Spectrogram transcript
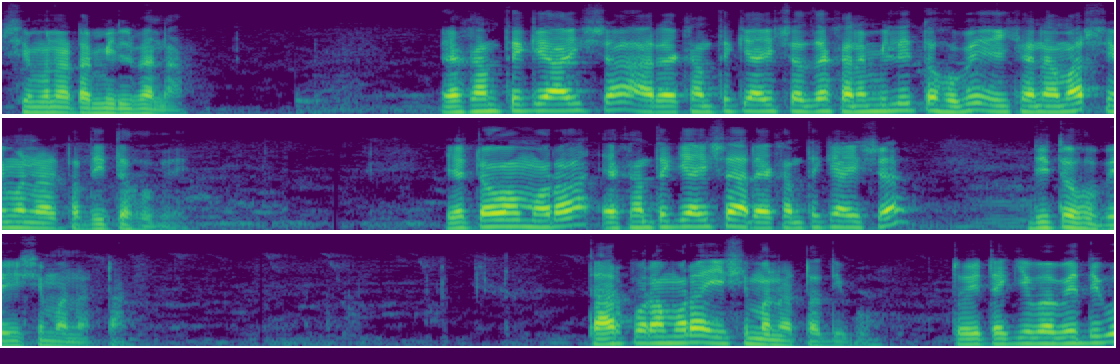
সীমানাটা মিলবে না। এখান থেকে আইসা আর এখান থেকে আইসা যেখানে মিলিত হবে, এইখানে আমার সীমানাটা দিতে হবে। এটাও আমরা এখান থেকে আইসা আর এখান থেকে আইসা দিতে হবে এই সীমানাটা। তারপর আমরা এই সীমানাটা দিব। তো এটা কীভাবে দিব?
